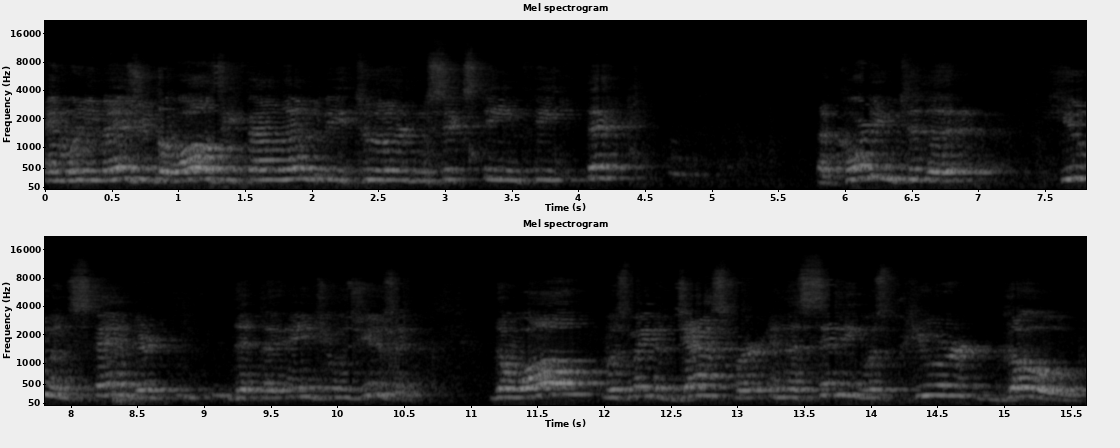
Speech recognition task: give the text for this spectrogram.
And when he measured the walls, he found them to be 216 feet thick. According to the human standard that the angel was using. The wall was made of jasper, and the city was pure gold,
